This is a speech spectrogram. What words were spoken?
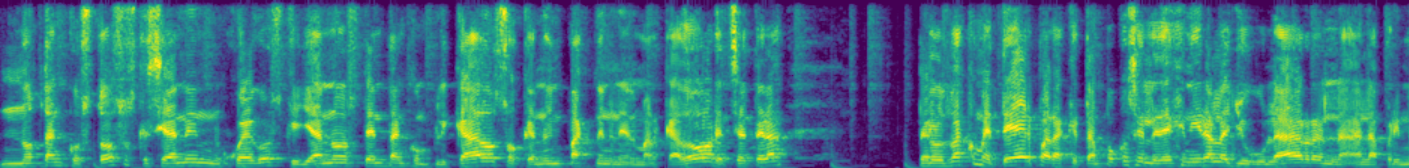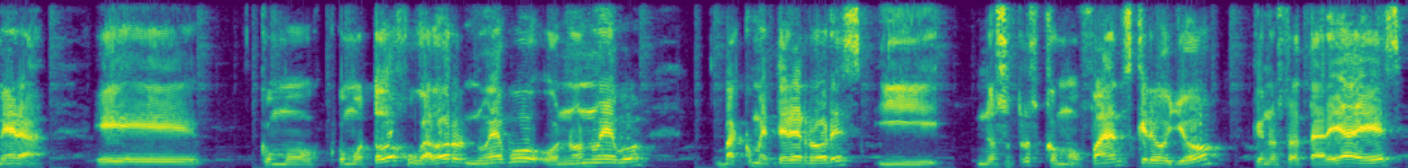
no tan costosos, que sean en juegos que ya no estén tan complicados o que no impacten en el marcador, etcétera. Pero los va a cometer para que tampoco se le dejen ir a la yugular en la, primera. Eh, como, como todo jugador nuevo o no nuevo, va a cometer errores y nosotros como fans, creo yo, que nuestra tarea es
